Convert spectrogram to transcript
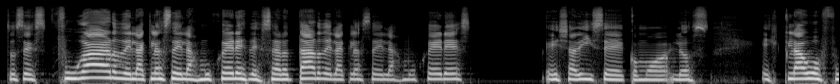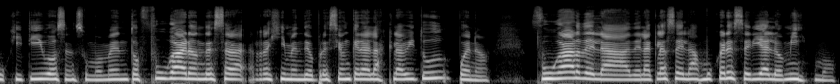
Entonces, fugar de la clase de las mujeres, desertar de la clase de las mujeres, ella dice como los esclavos fugitivos en su momento, fugaron de ese régimen de opresión que era la esclavitud, bueno, fugar de la, de la clase de las mujeres sería lo mismo.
